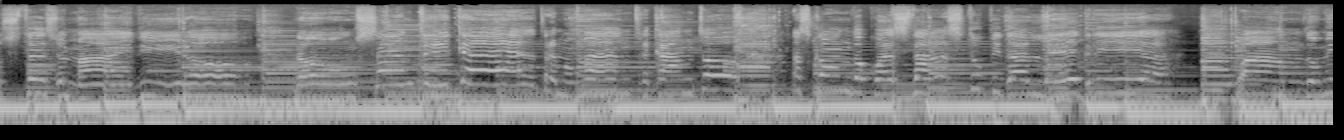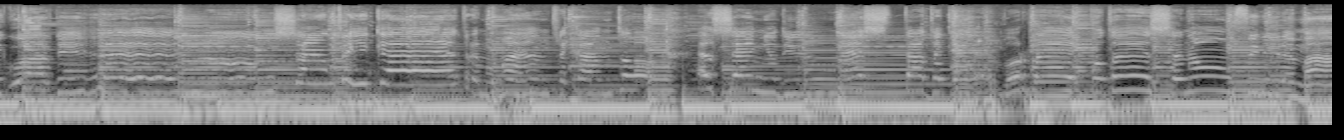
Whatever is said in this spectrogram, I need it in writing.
Già steso e mai dirò. Non senti che tremo mentre canto, nascondo questa stupida allegria quando mi guardi. e non senti che tremo mentre canto, è il segno di un'estate che vorrei potesse non finire mai.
